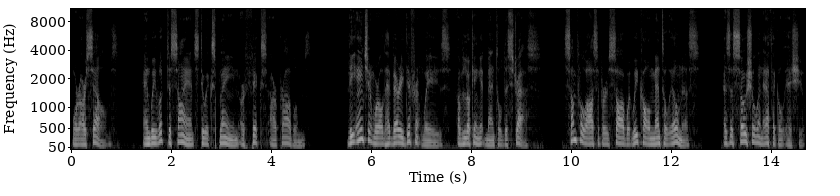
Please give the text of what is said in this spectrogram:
or ourselves, and we look to science to explain or fix our problems. The ancient world had very different ways of looking at mental distress. Some philosophers saw what we call mental illness as a social and ethical issue.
